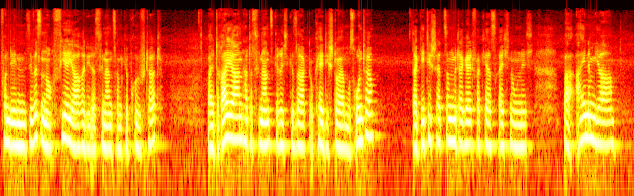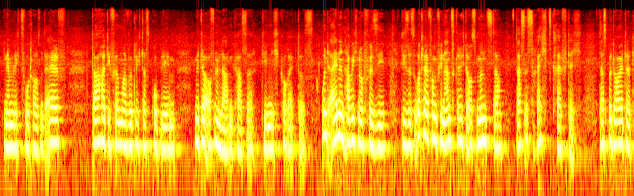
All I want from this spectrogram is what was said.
Von den, Sie wissen noch, vier Jahre, die das Finanzamt geprüft hat. Bei drei Jahren hat das Finanzgericht gesagt, okay, die Steuer muss runter. Da geht die Schätzung mit der Geldverkehrsrechnung nicht. Bei einem Jahr, nämlich 2011, da hat die Firma wirklich das Problem mit der offenen Ladenkasse, die nicht korrekt ist. Und einen habe ich noch für Sie. Dieses Urteil vom Finanzgericht aus Münster, das ist rechtskräftig. Das bedeutet,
